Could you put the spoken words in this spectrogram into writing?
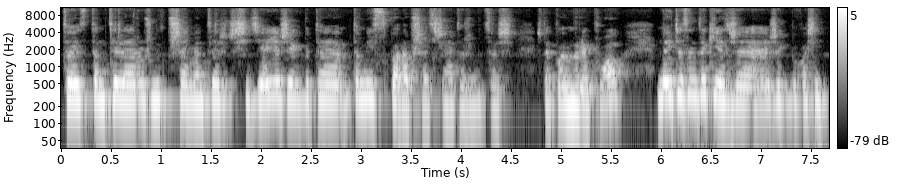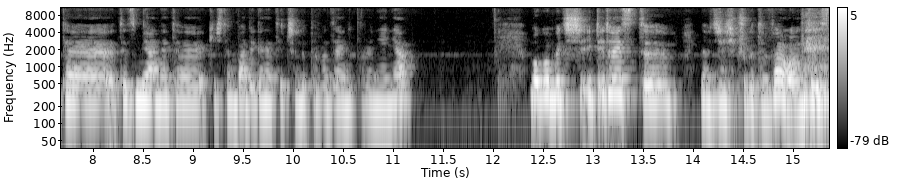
to jest tam tyle różnych przemian, tyle rzeczy się dzieje, że jakby te, tam jest spora przestrzeń na to, żeby coś, że tak powiem, rypło. No i czasem tak jest, że, że jakby właśnie te, te zmiany, te jakieś tam wady genetyczne doprowadzają do poronienia. Mogło być, i to jest, y, nawet dzisiaj się przygotowywałam, to jest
